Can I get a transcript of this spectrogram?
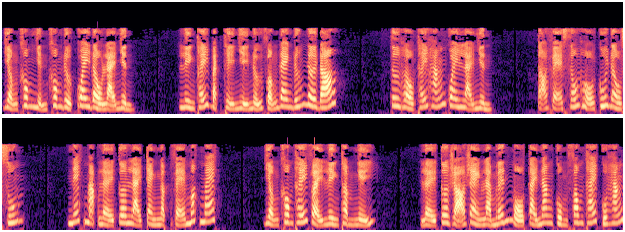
Giận không nhịn không được quay đầu lại nhìn. Liền thấy bạch thị nhị nữ vẫn đang đứng nơi đó. Tư hầu thấy hắn quay lại nhìn. Tỏ vẻ xấu hổ cúi đầu xuống. Nét mặt lệ cơ lại tràn ngập vẻ mất mát. Giận không thấy vậy liền thầm nghĩ. Lệ cơ rõ ràng là mến mộ tài năng cùng phong thái của hắn.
